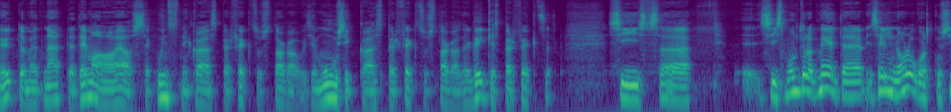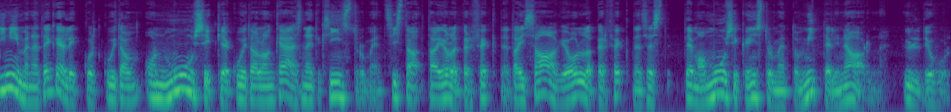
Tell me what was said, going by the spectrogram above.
me ütleme, et näete, tema ajas, see kunstnik ajas perfektsust taga või see muusik ajas perfektsust taga, ta kõikes perfektselt. siis äh, siis mul tuleb meelde selline olukord, kus inimene tegelikult, kui ta on muusik ja kui tal on käes näiteks instrument, siis ta, ta ei ole perfektne, ta ei saagi olla perfektne, sest tema muusikainstrument on mittelineaarne üldjuhul.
